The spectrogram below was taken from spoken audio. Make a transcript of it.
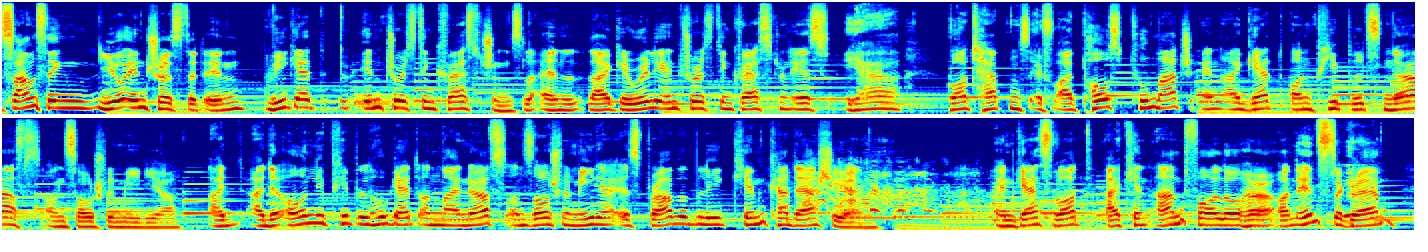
something you're interested in. We get interesting questions. And like a really interesting question is, yeah, what happens if I post too much and I get on people's nerves on social media? I, I, the only people who get on my nerves on social media is probably Kim Kardashian. And guess what? I can unfollow her on Instagram.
